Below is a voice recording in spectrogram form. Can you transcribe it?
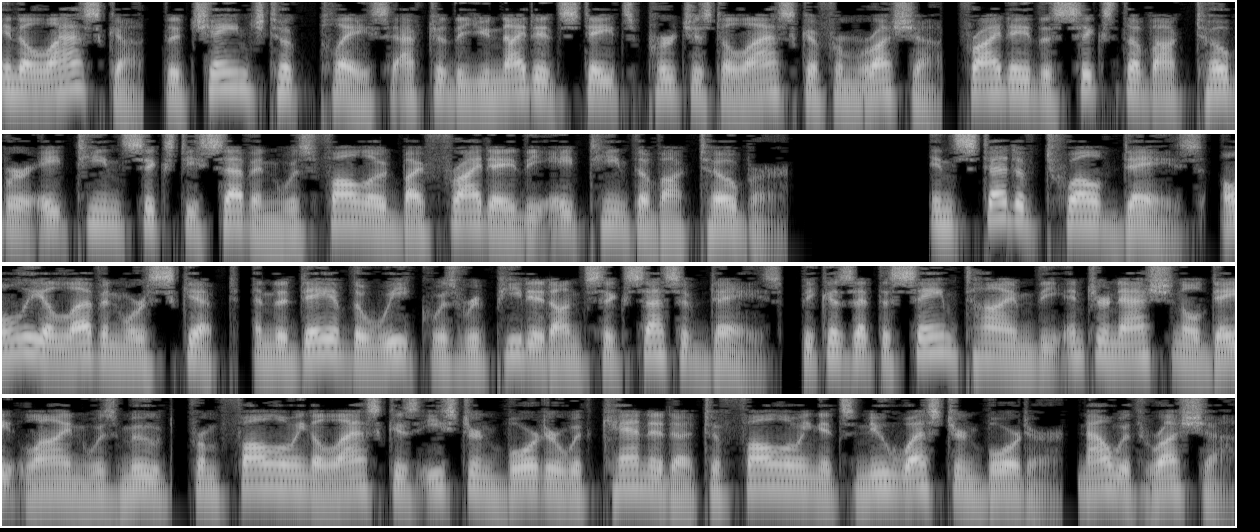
In Alaska, the change took place after the United States purchased Alaska from Russia. Friday, 6 October 1867 was followed by Friday, 18 October. Instead of 12 days, only 11 were skipped, and the day of the week was repeated on successive days, because at the same time the international date line was moved, from following Alaska's eastern border with Canada to following its new western border, now with Russia.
